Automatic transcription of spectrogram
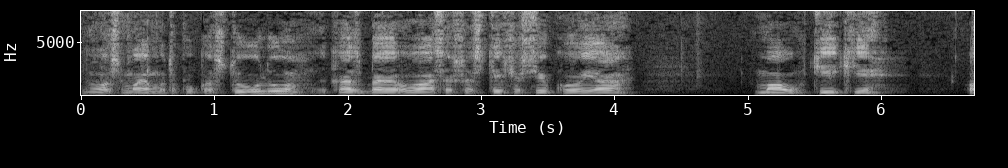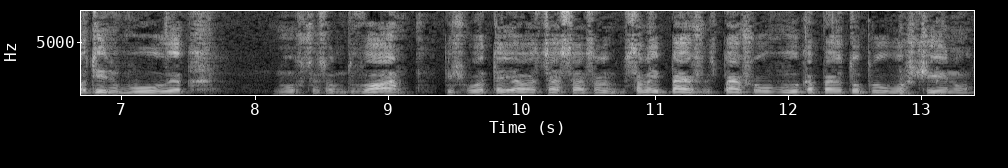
Ну, Ось маємо таку каструлю, яка збереглася ще з тих часів, коли я мав тільки один вулик. Ну, там два пішло, та я оце саме перш, з першого вулика перетоплю вощину.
